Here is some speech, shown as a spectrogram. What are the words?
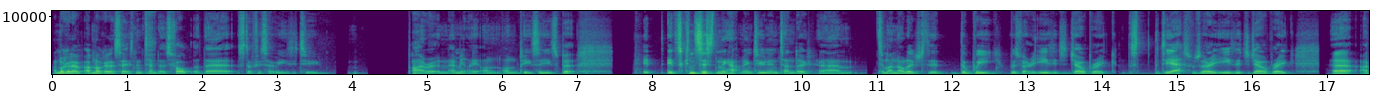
I'm not gonna I'm not gonna say it's Nintendo's fault that their stuff is so easy to pirate and emulate on on PCs, but it it's consistently happening to Nintendo. Um, to my knowledge, the the Wii was very easy to jailbreak. The DS was very easy to jailbreak. Uh, I,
